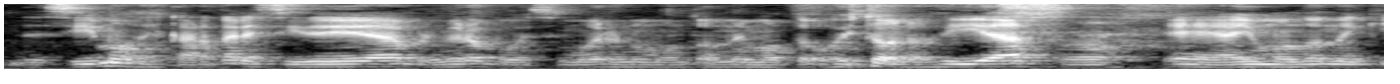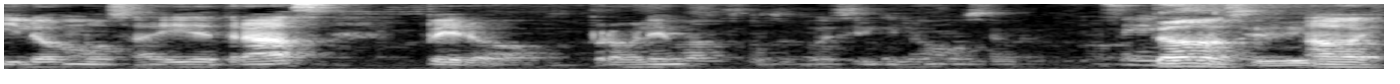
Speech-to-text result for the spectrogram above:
decidimos descartar esa idea, primero porque se mueren un montón de motoboys todos los días, Oh. eh, hay un montón de quilombos ahí detrás, pero problemas, no se puede decir quilombos. ¿eh? Sí. Sí. Ah.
